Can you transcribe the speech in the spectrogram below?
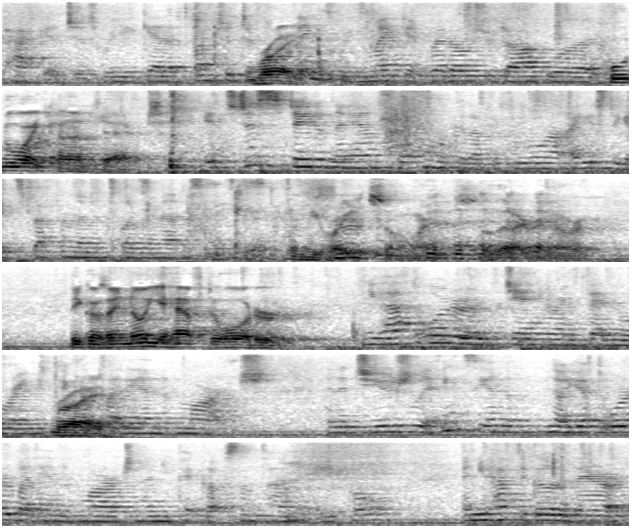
packages where you get a bunch of Right. different things, where you might get red osier dogwood. Who do I contact? It's just state of New Hampshire, I can look it up if you want. I used to get stuff from them until I ran out of space. Let me write it somewhere so that I remember. Because I know you have to order, You have to order in January and February, and you pick Right. up by the end of March. And it's usually, I think it's the end of, no, you have to order by the end of March, and then you pick up sometime in April. And you have to go to their,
